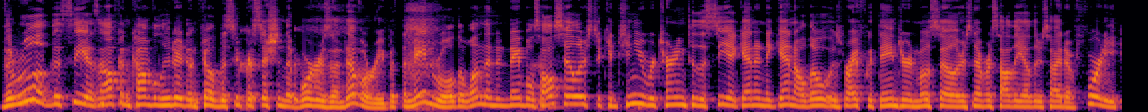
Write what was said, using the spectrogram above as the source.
The rule of the sea is often convoluted and filled with superstition that borders on devilry, but the main rule, the one that enables all sailors to continue returning to the sea again and again, although it was rife with danger and most sailors never saw the other side of forty,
